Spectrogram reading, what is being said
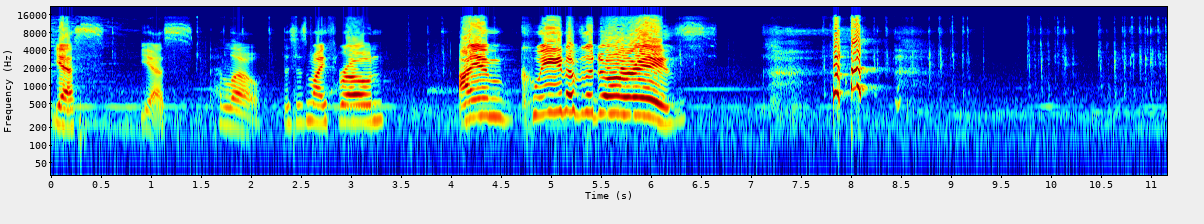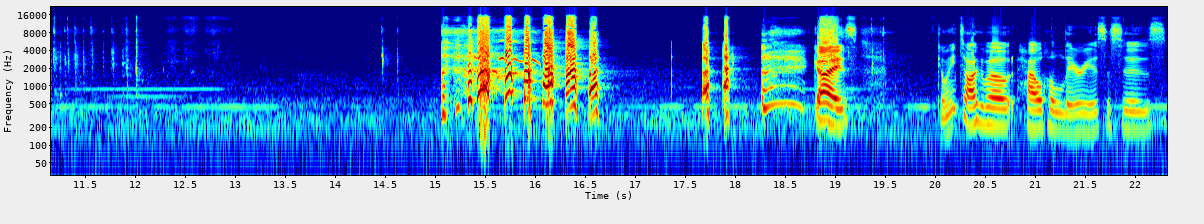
Yes. Yes. Hello. This is my throne. I am queen of the Dories. Guys, can we talk about how hilarious this is?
